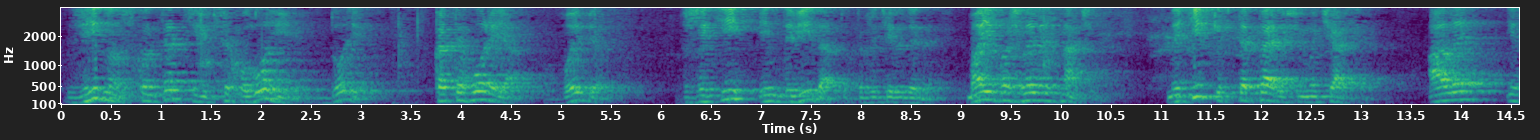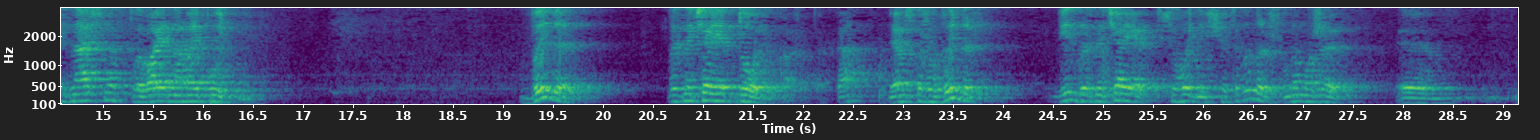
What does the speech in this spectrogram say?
Згідно з концепцією психології долі, категорія вибір в житті індивіда, тобто в житті людини, має важливе значення не тільки в теперішньому часі, але і значно впливає на майбутнє. Вибір визначає долю, кажуть так. так? Я вам скажу, вибір, він визначає сьогодні, що ти вибереш, воно може е,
